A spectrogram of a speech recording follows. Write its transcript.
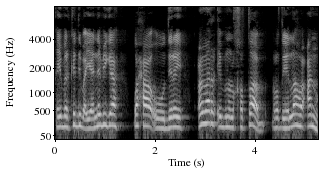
khaybar kadib ayaa nebiga waxa uu diray cumar ibnualkhadaab radiallaahu canhu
